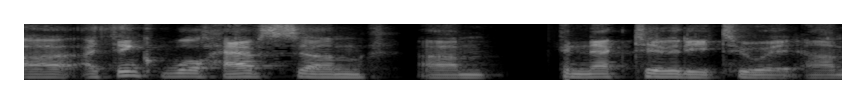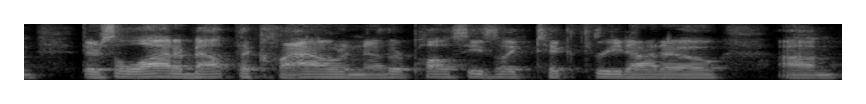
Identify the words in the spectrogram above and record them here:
uh, I think will have some um, connectivity to it. Um, there's a lot about the cloud and other policies like TIC 3.0. Um,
